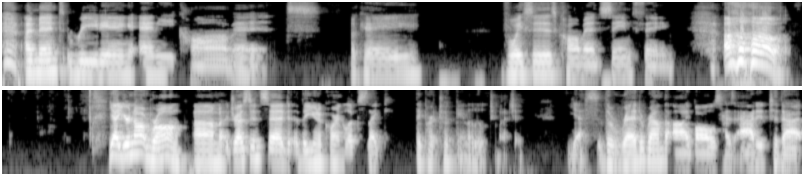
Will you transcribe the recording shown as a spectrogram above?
I meant reading any comments. Okay. Voices, comments, same thing. Oh! Yeah, you're not wrong. Um, Dresden said the unicorn looks like they partook in a little too much. Yes, the red around the eyeballs has added to that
